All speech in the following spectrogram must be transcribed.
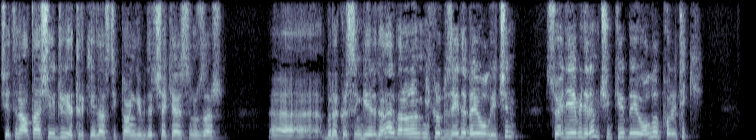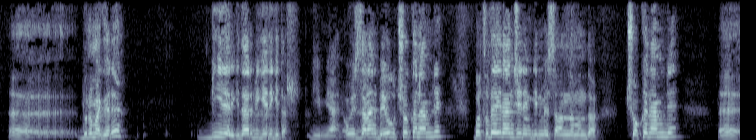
Çetin Altan şey diyor ya Türkiye lastik don gibidir çekersin uzar e, bırakırsın geri döner. Ben onu mikro düzeyde Beyoğlu için söyleyebilirim. Çünkü Beyoğlu politik e, duruma göre bir ileri gider bir geri gider diyeyim yani. O yüzden hani Beyoğlu çok önemli. Batılı eğlencenin girmesi anlamında çok önemli. E,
